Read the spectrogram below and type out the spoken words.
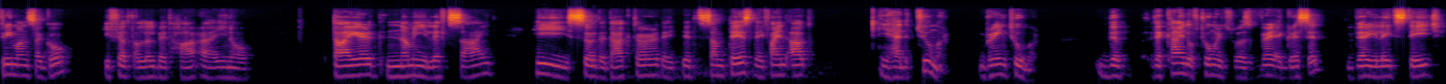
three months ago, he felt a little bit, uh, you know, tired, numbing left side. He saw the doctor. They did some tests. They find out he had a tumor, brain tumor. The the kind of tumor it was very aggressive very late stage.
